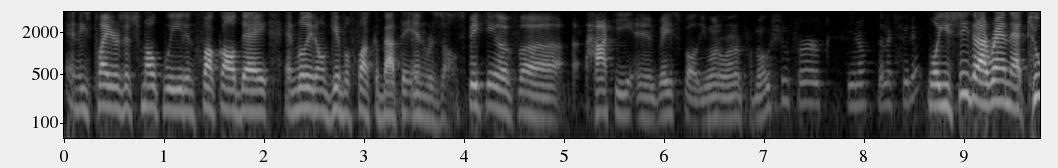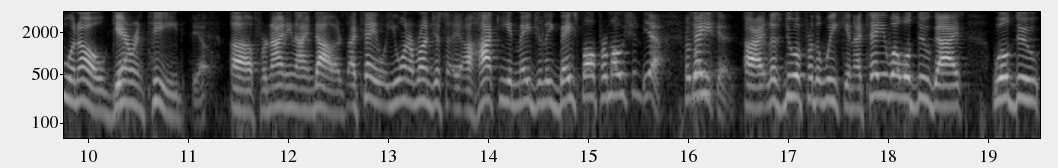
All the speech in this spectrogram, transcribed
and these players that smoke weed and fuck all day and really don't give a fuck about the end result. Speaking of uh, hockey and baseball, you want to run a promotion for you know the next few days? Well, you see that I ran that 2 and 0 guaranteed Yep. uh, for $99. I tell you what, you want to run just a, a hockey and Major League Baseball promotion? Yeah, for the Tell you- weekend. all right, let's do it for the weekend. I tell you what we'll do, guys. We'll do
